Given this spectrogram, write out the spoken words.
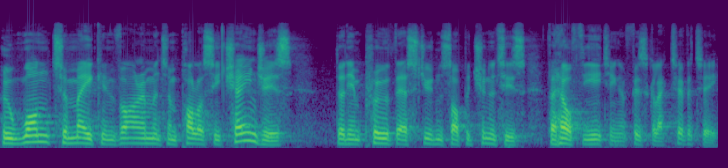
who want to make environment and policy changes that improve their students' opportunities for healthy eating and physical activity.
